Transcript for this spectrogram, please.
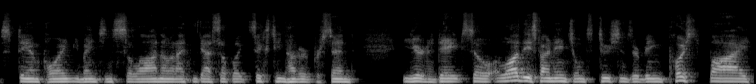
standpoint. You mentioned Solana, and I think that's up like sixteen hundred percent year to date. So a lot of these financial institutions are being pushed by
